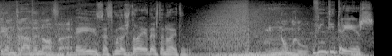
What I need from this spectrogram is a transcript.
Entrada nova. É isso, a segunda estreia desta noite. Número 23.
